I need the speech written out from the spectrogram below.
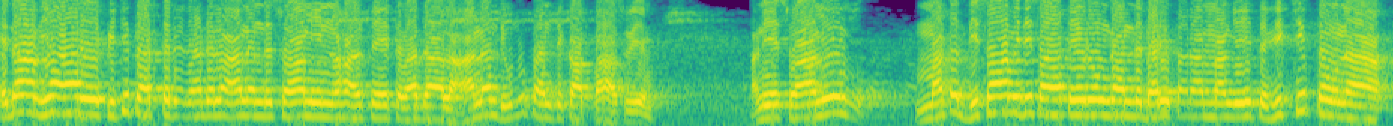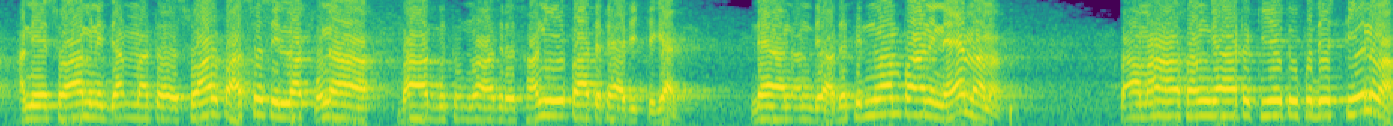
එදා විහාරයේ පිටිපැත්තට වැඩලා ආනන්ද ස්වාමීන් වහන්සේට වදාළ ආනන්ද උණුපන්තිකක් පහසුවෙන්. අනේ ස්වාමීන් මට දිශා විදිසා තේරුම් ගන්න බැරි තරම් මගේ හිත වික්ෂිප්ත වුණා. අනේ ස්වාමීනි දැන් මට ස්වල්ප අස්වැසිල්ලක් වුණා. භාග්‍යතුන් වහන්සේ සනීපාතට හැදිච්ච ගැන. නෑ ආනන්දේ අද පින්නම් පාන්නේ නෑ මම. මහා සංඝයාට කියතු උපදේශ තියෙනවා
